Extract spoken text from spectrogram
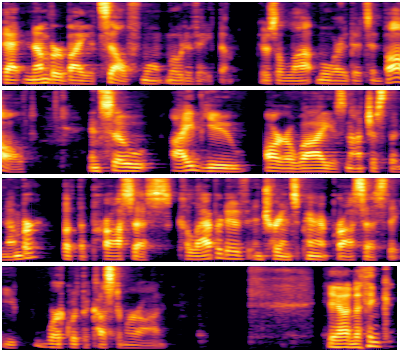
that number by itself won't motivate them. There's a lot more that's involved. And so I view ROI as not just the number, but the process, collaborative and transparent process that you work with the customer on. Yeah, and I think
